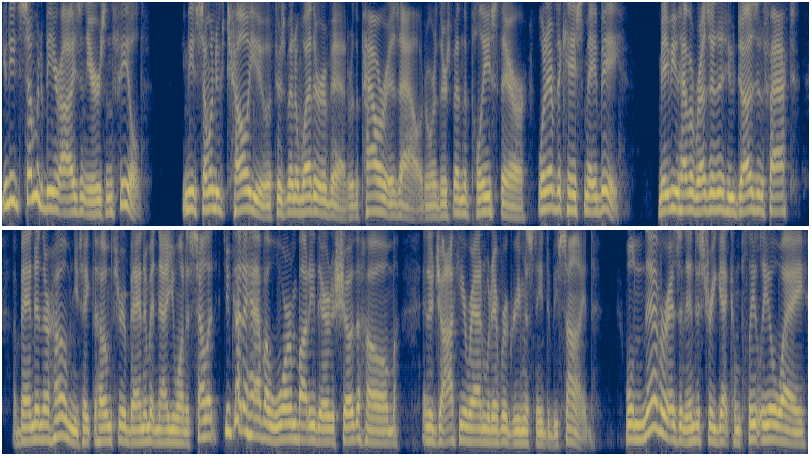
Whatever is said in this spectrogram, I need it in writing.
You need someone to be your eyes and ears in the field. You need someone to tell you if there's been a weather event or the power is out or there's been the police there, whatever the case may be. Maybe you have a resident who does, in fact, abandon their home and you take the home through abandonment. Now you want to sell it. You've got to have a warm body there to show the home and a jockey around whatever agreements need to be signed. We'll never, as an industry, get completely away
